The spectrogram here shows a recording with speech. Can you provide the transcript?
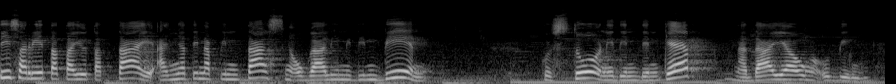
ti sarita tayo tatay, anya tinapintas nga ugali ni Dindin. Gusto ni Dindin ket, nadayaw nga ubing.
